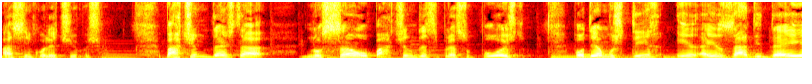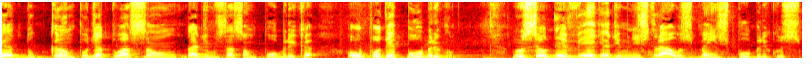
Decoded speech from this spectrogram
assim coletivas. Partindo desta noção, ou partindo desse pressuposto, podemos ter a exata ideia do campo de atuação da administração pública ou poder público no seu dever de administrar os bens públicos.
